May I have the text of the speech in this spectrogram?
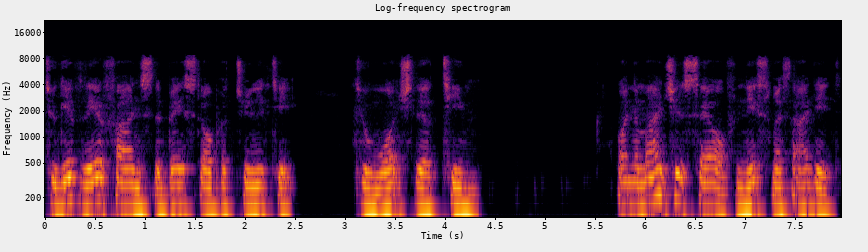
to give their fans the best opportunity to watch their team. On the match itself, Naismith added,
